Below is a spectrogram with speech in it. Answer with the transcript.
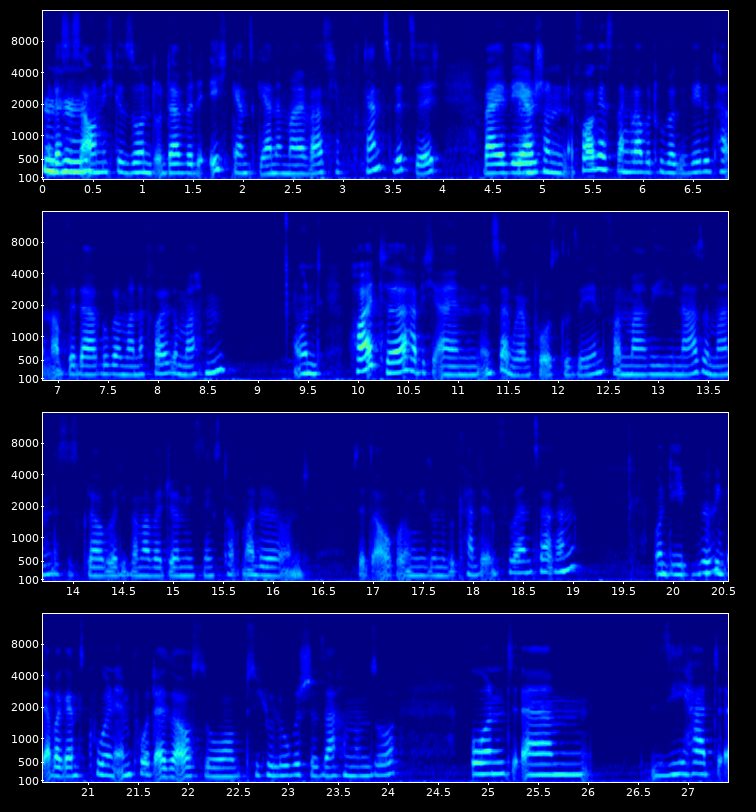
Und mhm. das ist mhm. auch nicht gesund. Und da würde ich ganz gerne mal was. Ich habe es ganz witzig, weil wir mhm. ja schon vorgestern, glaube ich, darüber geredet hatten, ob wir darüber mal eine Folge machen. Und heute habe ich einen Instagram-Post gesehen von Marie Nasemann. Das ist, glaube ich, die war mal bei Germany's Next Topmodel und ist jetzt auch irgendwie so eine bekannte Influencerin. Und die mhm. bringt aber ganz coolen Input, also auch so psychologische Sachen und so. Und ähm, sie hat äh,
